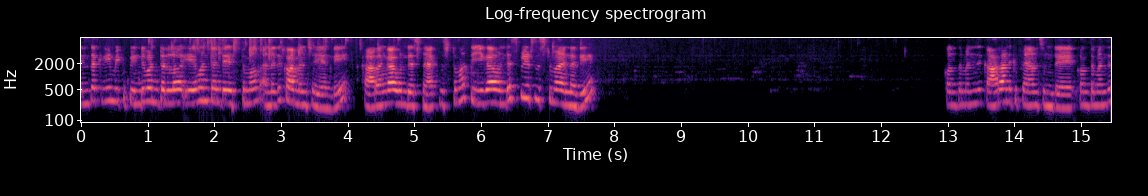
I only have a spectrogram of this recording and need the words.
ఇంతకీ మీకు పిండి వంటల్లో ఏ వంట అంటే ఇష్టమో అన్నది కామెంట్ చేయండి. కారంగా ఉండే స్నాక్స్ ఇష్టమా? తీయగా ఉండే స్వీట్స్ ఇష్టమా అన్నది? కొంతమంది కారానికి ఫ్యాన్స్ ఉంటే కొంతమంది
